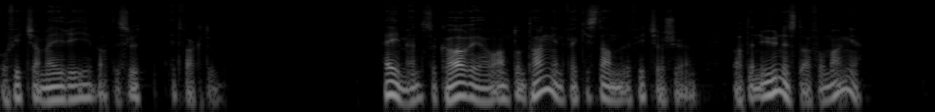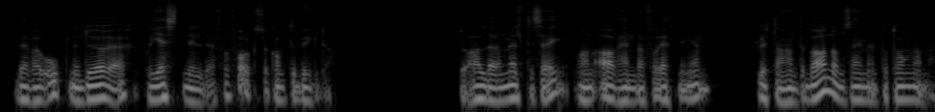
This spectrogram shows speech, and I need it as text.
og Fitja meieri var til slutt et faktum. Heimen som Karia og Anton Tangen fikk i stand ved Fitjarsjøen, ble en unestad for mange. Det var åpne dører og gjestmilde for folk som kom til bygda. Da alderen meldte seg og han avhenda forretningen, flytta han til barndomsheimen på Tongane,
